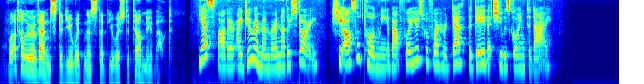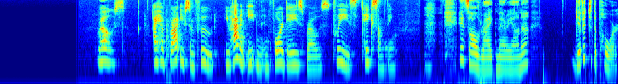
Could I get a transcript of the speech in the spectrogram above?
What other events did you witness that you wish to tell me about? Yes, father, I do remember another story. She also told me about four years before her death, the day that she was going to die. Rose, I have brought you some food. You haven't eaten in four days, Rose. Please, take something. It's all right, Mariana. Give it to the poor.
